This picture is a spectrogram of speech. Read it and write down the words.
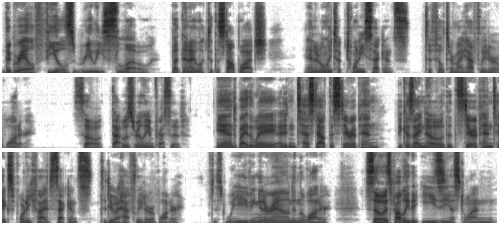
The Grayl feels really slow, but then I looked at the stopwatch, and it only took 20 seconds to filter my half liter of water. So that was really impressive. And by the way, I didn't test out the Steripen because I know that the Steripen takes 45 seconds to do a half liter of water, just waving it around in the water. So it's probably the easiest one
